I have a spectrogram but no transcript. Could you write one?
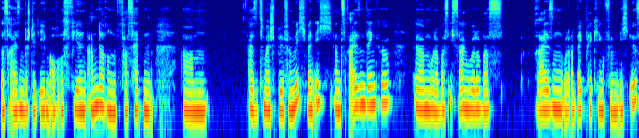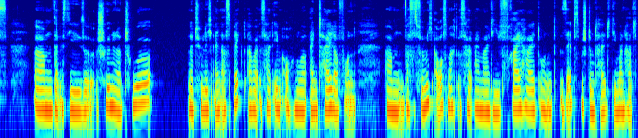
Das Reisen besteht eben auch aus vielen anderen Facetten. Ähm, also zum Beispiel für mich, wenn ich ans Reisen denke, ähm, oder was ich sagen würde, was Reisen oder Backpacking für mich ist, ähm, dann ist diese schöne Natur natürlich ein Aspekt, aber ist halt eben auch nur ein Teil davon. Ähm, was es für mich ausmacht, ist halt einmal die Freiheit und Selbstbestimmtheit, die man hat.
